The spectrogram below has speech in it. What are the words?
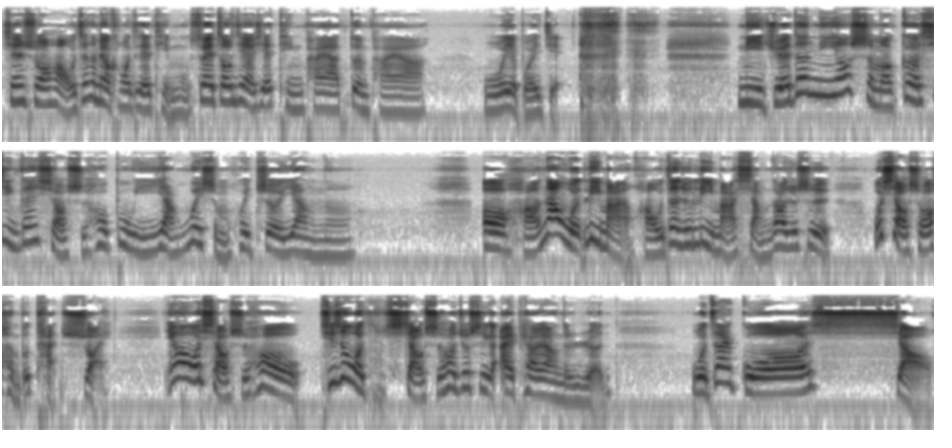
先说哈，我真的没有看过这些题目，所以中间有些停拍啊、顿拍啊，我也不会剪。你觉得你有什么个性跟小时候不一样？为什么会这样呢？哦，好，那我立马好，我真的就立马想到，就是我小时候很不坦率，因为我小时候其实我小时候就是一个爱漂亮的人。我在国小，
